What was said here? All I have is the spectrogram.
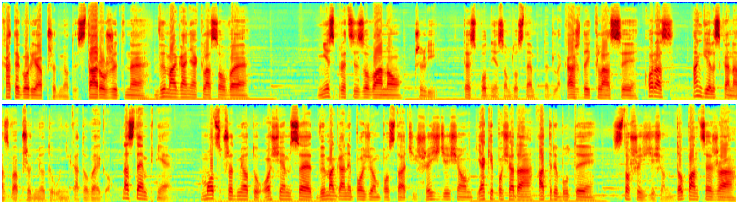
kategoria przedmioty starożytne, wymagania klasowe, niesprecyzowano, czyli te spodnie są dostępne dla każdej klasy oraz angielska nazwa przedmiotu unikatowego. Następnie moc przedmiotu 800, wymagany poziom postaci 60, jakie posiada atrybuty 160 do pancerza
